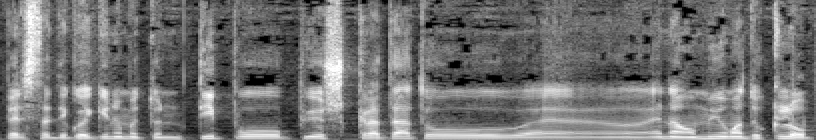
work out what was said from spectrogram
περιστατικό εκείνο με τον τύπο ο οποίος κρατά το, ε, ένα ομοίωμα του κλόπ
